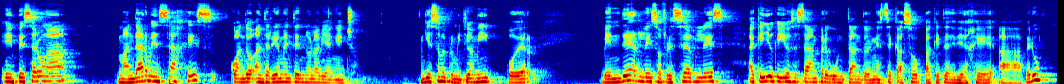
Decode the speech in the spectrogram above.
empezaron a mandar mensajes cuando anteriormente no lo habían hecho. Y eso me permitió a mí poder venderles, ofrecerles aquello que ellos estaban preguntando, en este caso paquetes de viaje a Perú.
